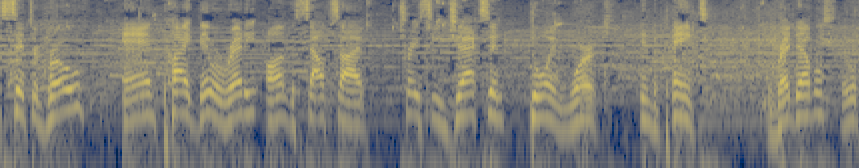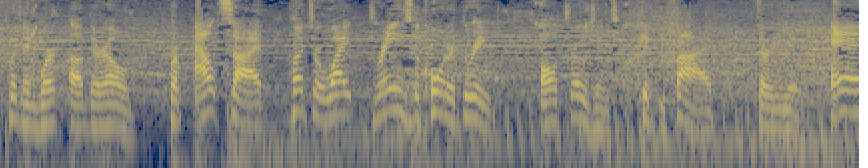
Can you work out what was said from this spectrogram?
Center Grove and Pike. They were ready on the south side. Tracy Jackson doing work in the paint. The Red Devils, they were putting in work of their own. From outside, Hunter White drains the corner three. All Trojans 55 38. And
